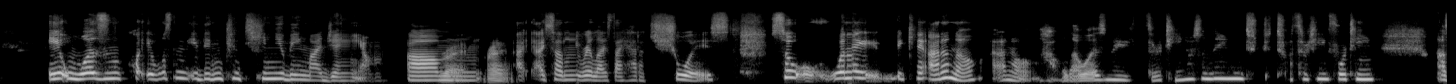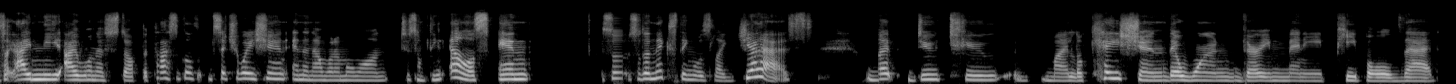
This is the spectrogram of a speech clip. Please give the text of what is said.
it wasn't quite it wasn't it didn't continue being my jam um right. Right. I, I suddenly realized I had a choice. So when I became, I don't know, I don't know how old I was, maybe 13 or something, t- t- 13, 14. I was like, I need, I want to stop the classical situation and then I want to move on to something else. And so, so the next thing was like jazz. But due to my location, there weren't very many people that,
